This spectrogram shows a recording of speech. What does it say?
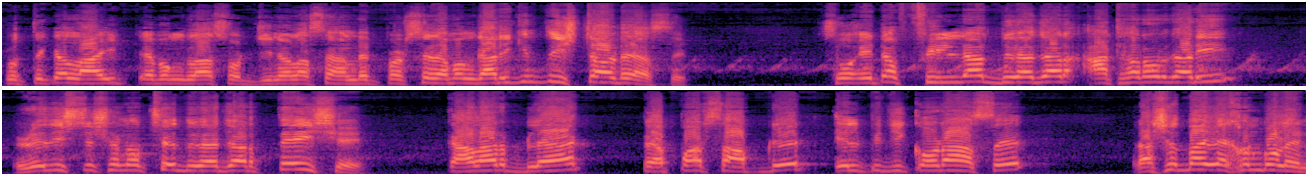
প্রত্যেকটা লাইট এবং গ্লাস অরিজিনাল আছে হান্ড্রেড পার্সেন্ট এবং গাড়ি কিন্তু স্টার্টে আছে। সো এটা ফিল্ডার দুই হাজার আঠারোর গাড়ি। রেজিস্ট্রেশন হচ্ছে দুই হাজার তেইশে। Colour black papers update LPG করা আছে। রাশেদ ভাই এখন বলেন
